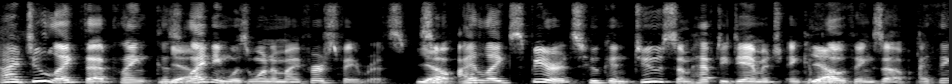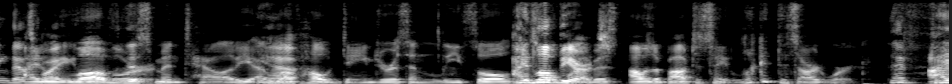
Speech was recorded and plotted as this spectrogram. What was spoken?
And I do like that playing because Yeah. lightning was one of my first favorites. Yeah. So I like spirits who can do some hefty damage and can blow things up. I think that's I why I love this mentality. I love how dangerous and lethal. I love the vibe art. I was about to say, look at this artwork. That face. I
